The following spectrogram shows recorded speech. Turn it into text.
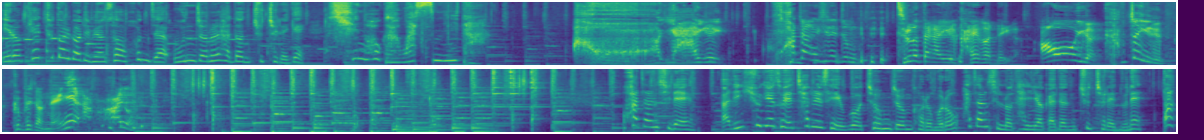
이렇게 투덜거리면서 혼자 운전을 하던 주철에게 신호가 왔습니다. 아우 야 이거 화장실에 좀 들렀다가 이거 가야겠네 이거. 아우 이거 갑자기 급해졌네. 아유 화장실에 아니 휴게소에 차를 세우고 종종 걸음으로 화장실로 달려가던 주철의 눈에 딱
